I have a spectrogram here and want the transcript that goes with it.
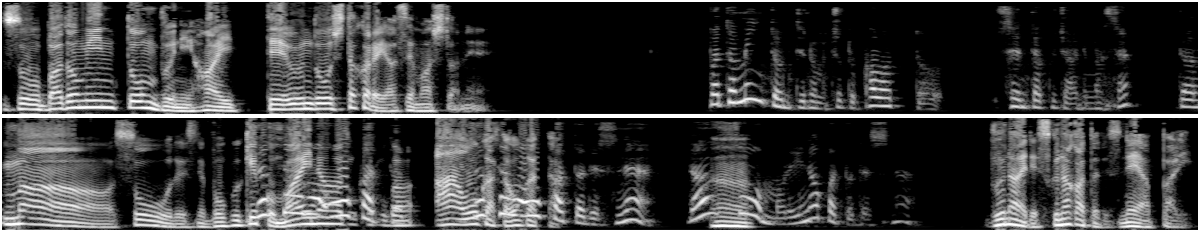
そう、バドミントン部に入って運動したから痩せましたね。バドミントンっていうのもちょっと変わった選択じゃありません？あ、まあ、そうですね。僕結構マイナーなとこが、ああ、多かった、多かった。多かったですね。男性はあんまりいなかったですね。部内で少なかったですね、やっぱり。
